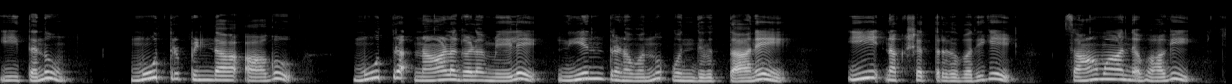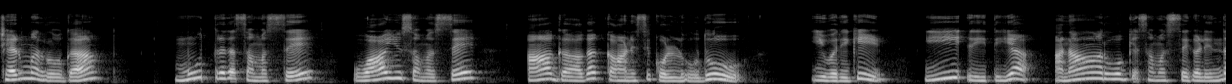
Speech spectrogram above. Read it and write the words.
ಈತನು ಮೂತ್ರಪಿಂಡ ಹಾಗೂ ಮೂತ್ರನಾಳಗಳ ಮೇಲೆ ನಿಯಂತ್ರಣವನ್ನು ಹೊಂದಿರುತ್ತಾನೆ. ಈ ನಕ್ಷತ್ರದವರಿಗೆ ಸಾಮಾನ್ಯವಾಗಿ ಚರ್ಮ ರೋಗ, ಮೂತ್ರದ ಸಮಸ್ಯೆ, ವಾಯು ಸಮಸ್ಯೆ ಆಗಾಗ ಕಾಣಿಸಿಕೊಳ್ಳುವುದು. ಇವರಿಗೆ ಈ ರೀತಿಯ ಅನಾರೋಗ್ಯ ಸಮಸ್ಯೆಗಳಿಂದ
